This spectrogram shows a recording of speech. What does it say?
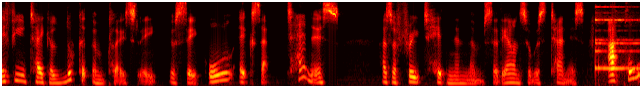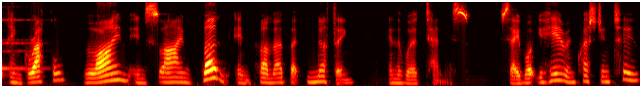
If you take a look at them closely, you'll see all except tennis has a fruit hidden in them. So the answer was tennis. Apple in grapple, lime in slime, plum in plumber, but nothing in the word tennis. Say what you hear in question two.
